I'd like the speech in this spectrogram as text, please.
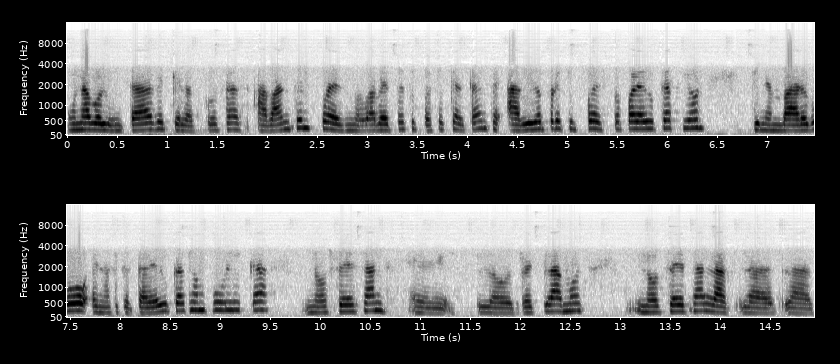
una voluntad de que las cosas avancen, pues no va a haber presupuesto que alcance. Ha habido presupuesto para educación, sin embargo, en la Secretaría de Educación Pública no cesan eh, los reclamos, no cesan las, las, las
